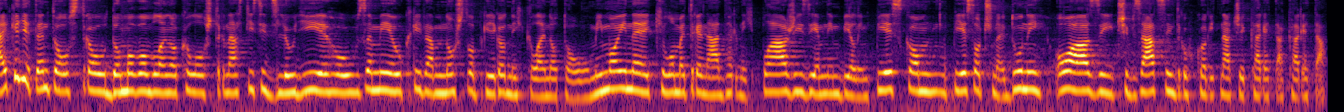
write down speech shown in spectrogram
Aj keď je tento ostrov domovom len okolo 14 tisíc ľudí, jeho územie ukrýva množstvo prírodných klenotov. Mimo iné kilometre nádherných pláží s jemným bielým pieskom, piesočné duny, oázy či vzácny druh korytnačiek kareta kareta.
